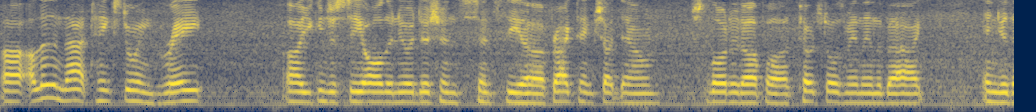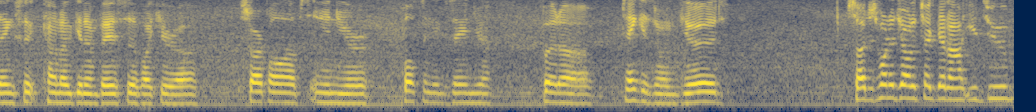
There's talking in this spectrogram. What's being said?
Uh, other than that, tank's doing great. Uh, you can just see all the new additions since the uh, frag tank shut down. Just loaded up uh, toadstools mainly in the back. And your things that kind of get invasive like your uh, star polyps and your pulsing xenia. But uh, tank is doing good. So I just wanted y'all to check that out YouTube.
